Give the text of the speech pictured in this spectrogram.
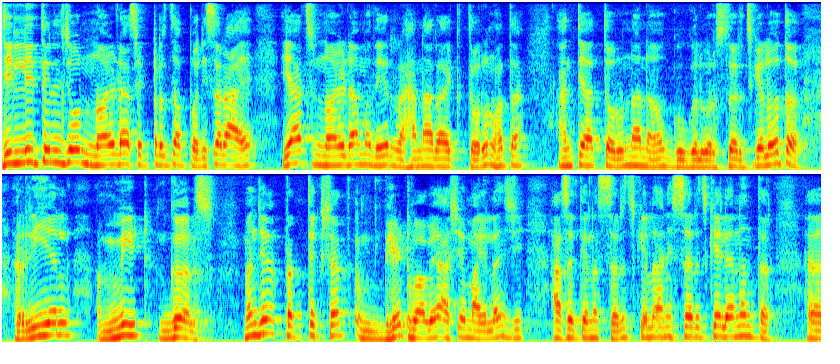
दिल्लीतील जो नोएडा सेक्टरचा परिसर आहे याच नोएडामध्ये राहणारा एक तरुण होता. आणि त्या तरुणानं गुगलवर सर्च केलं होतं रिअल मीट गर्ल्स म्हणजे प्रत्यक्षात भेट व्हाव्या अशा महिलांशी असं त्यानं सर्च केलं आणि सर्च केल्यानंतर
